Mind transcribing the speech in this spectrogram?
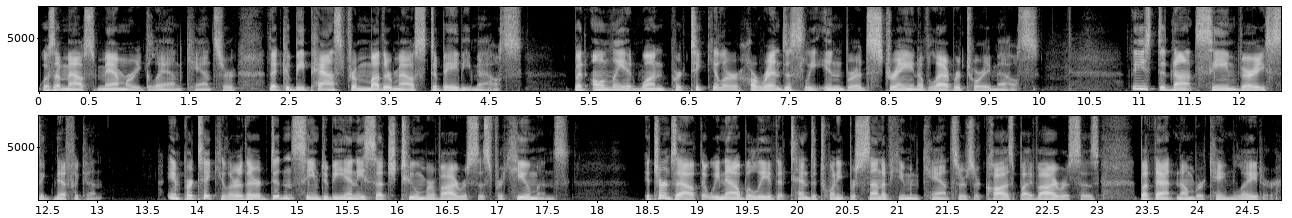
was a mouse mammary gland cancer that could be passed from mother mouse to baby mouse, but only in one particular horrendously inbred strain of laboratory mouse. These did not seem very significant. In particular, there didn't seem to be any such tumor viruses for humans. It turns out that we now believe that 10 to 20% of human cancers are caused by viruses, but that number came later.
